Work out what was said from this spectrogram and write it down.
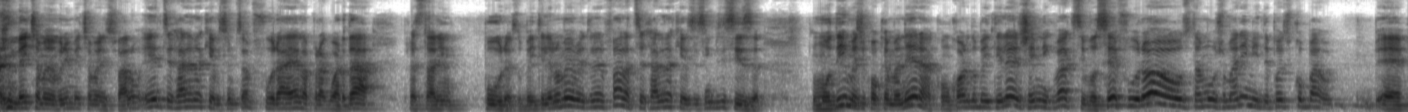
Beit Shammai Omrim, Beit Shammai falam, entre aqui, você não precisa furar ela para guardar, para estarem puras. O Beit Hillel não mesmo, o Beit Hillel fala, aqui, você sim precisa. O Modim, mas de qualquer maneira, concordo o Beit Hillel, Shem Nikvak, se você furou os Tamush Marim e depois ficou. É,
